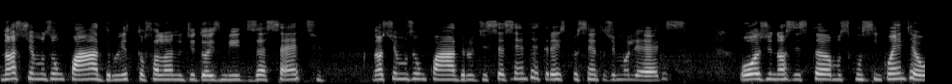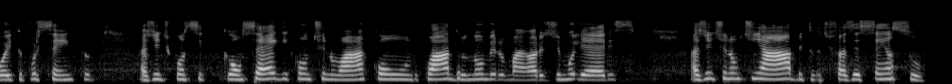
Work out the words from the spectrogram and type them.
nós tínhamos um quadro, estou falando de 2017, nós tínhamos um quadro de 63% de mulheres. Hoje nós estamos com 58%. A gente cons consegue continuar com um quadro número maior de mulheres. A gente não tinha hábito de fazer censo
